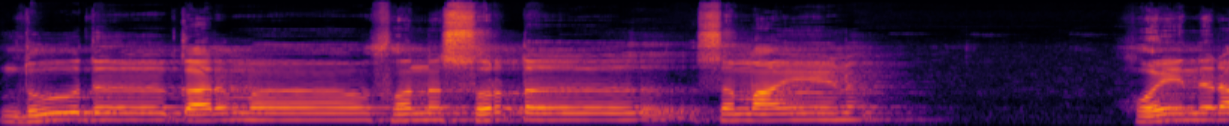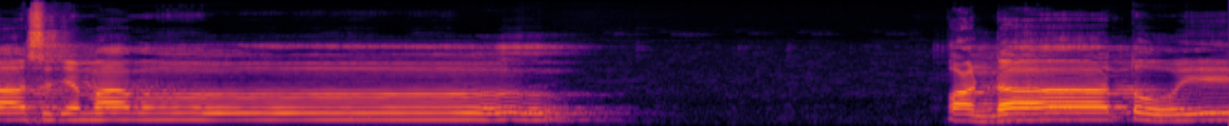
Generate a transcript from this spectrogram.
ਦੂਧ, ਕਰਮ, ਫਨ, ਸੁਰਤ ਸਮਾਇਣ, ਹੋਏ ਨਿਰਾਸ ਜਮਾਵੋ ਭਾਂਡਾ ਧੋਏ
